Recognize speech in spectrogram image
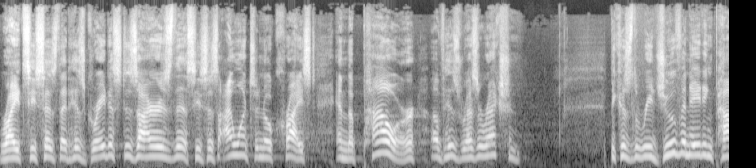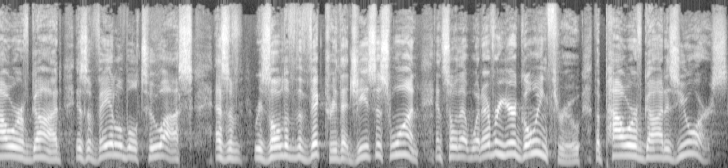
writes, he says that his greatest desire is this. He says, I want to know Christ and the power of his resurrection. Because the rejuvenating power of God is available to us as a result of the victory that Jesus won. And so that whatever you're going through, the power of God is yours.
